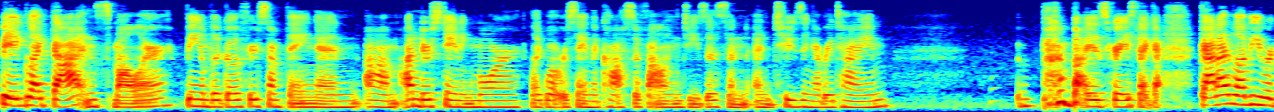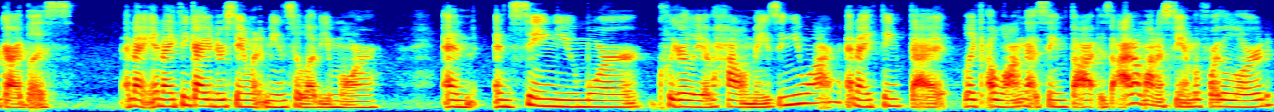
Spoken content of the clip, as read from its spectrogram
big like that and smaller, being able to go through something and um, understanding more, like what we're saying, the cost of following Jesus and, and choosing every time by his grace that God, God I love you regardless. And I and I think I understand what it means to love you more. and and seeing you more clearly of how amazing you are and i think that like along that same thought is i don't want to stand before the lord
